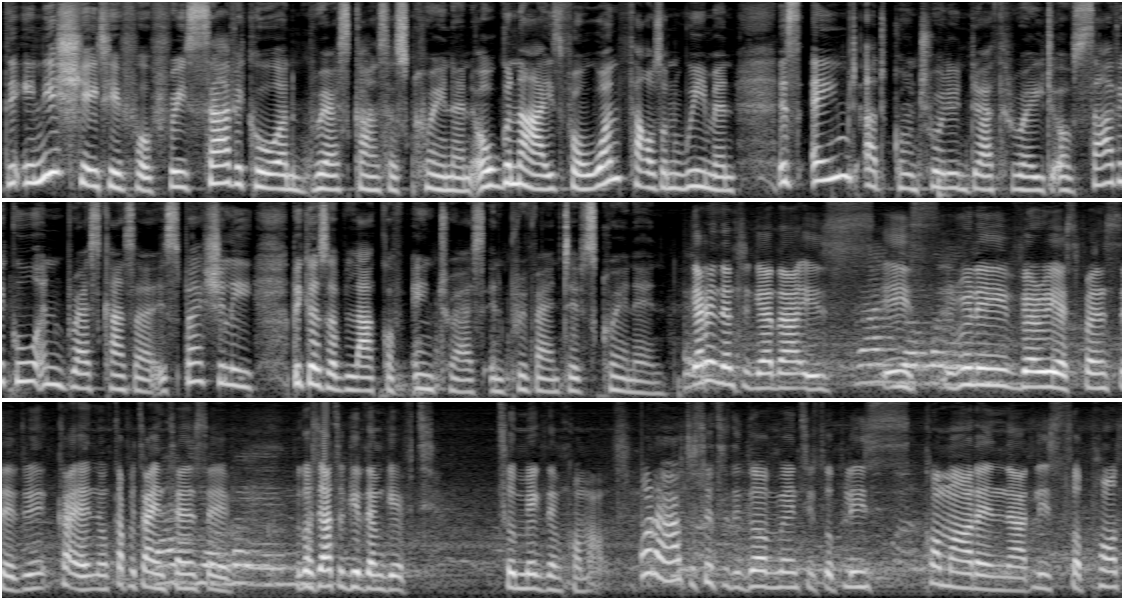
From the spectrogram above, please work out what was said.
The initiative for free cervical and breast cancer screening organized for 1,000 women is aimed at controlling death rate of cervical and breast cancer, especially because of lack of interest in preventive screening. Getting them together is, is really very expensive, you know, capital intensive, because you have to give them gifts to make them come out. What I have to say to the government is to please come out and at least support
